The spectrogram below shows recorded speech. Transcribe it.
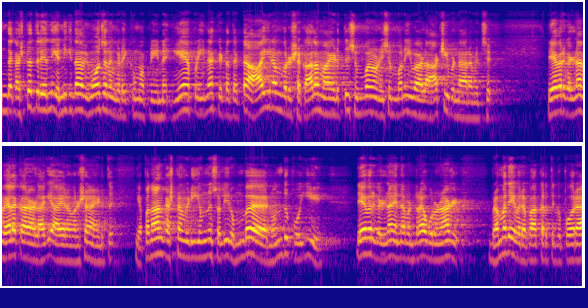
இந்த கஷ்டத்திலேருந்து என்னைக்கு தான் விமோசனம் கிடைக்கும் அப்படின்னு? ஏன் அப்படின்னா கிட்டத்தட்ட ஆயிரம் வருஷ காலம் ஆயிடுத்து சும்பனும் நிசும்பனும் இவாளை ஆட்சி பண்ண ஆரம்பிச்சு. தேவர்கள்லாம் வேலைக்காரர்களாகி ஆயிரம் வருஷம் ஆயிடுத்து. எப்போ தான் கஷ்டம் விடியும்னு சொல்லி ரொம்ப நொந்து போய் தேவர்கள்லாம் என்ன பண்ணுறா ஒரு நாள் பிரம்மதேவரை பார்க்கறதுக்கு போகிறா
